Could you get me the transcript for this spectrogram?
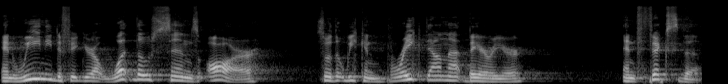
And we need to figure out what those sins are so that we can break down that barrier and fix them.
